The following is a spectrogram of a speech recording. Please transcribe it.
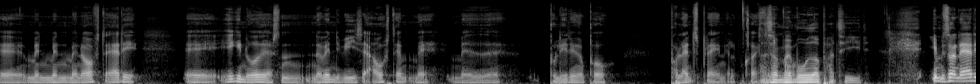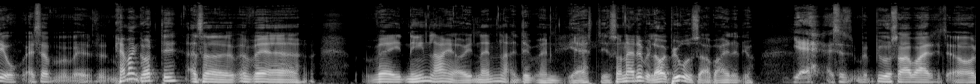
øh, men, men, men ofte er det øh, ikke noget, jeg sådan nødvendigvis er afstemt med, med øh, politikere på, på landsplan eller på Altså Christiansborg. med moderpartiet. Jamen sådan er det jo. Altså, øh, Kan man godt det? Altså være, være i den ene lejr og i den anden lejr? Det, men ja, det, sådan er det vel også i byrådsarbejdet jo. Ja, altså byrådsarbejdet og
